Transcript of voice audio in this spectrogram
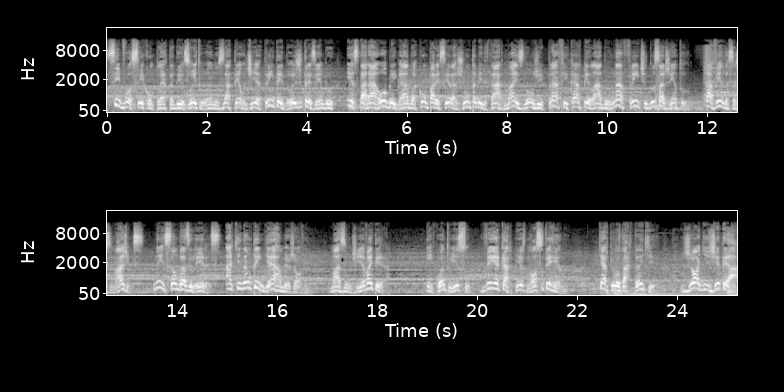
Se você completa 18 anos até o dia 32 de dezembro, estará obrigado a comparecer à junta militar mais longe para ficar pelado na frente do sargento. Tá vendo essas imagens? Nem são brasileiras. Aqui não tem guerra, meu jovem. Mas um dia vai ter. Enquanto isso, venha carpir nosso terreno. Quer pilotar tanque? Jogue GTA.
